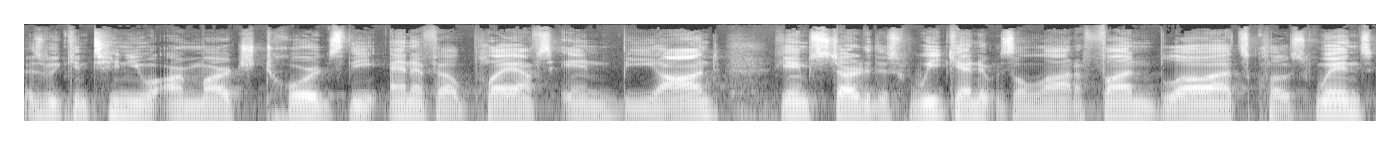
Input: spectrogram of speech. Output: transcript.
as we continue our march towards the NFL playoffs and beyond. The game started this weekend. It was a lot of fun, blowouts, close wins.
